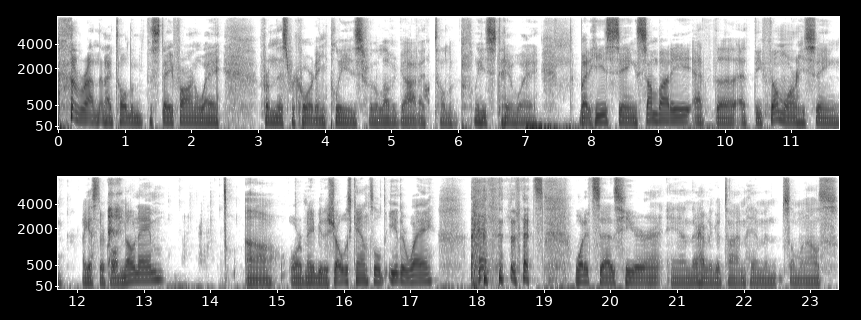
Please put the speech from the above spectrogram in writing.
run that I told him to stay far and away from this recording, please, for the love of God. I told him please stay away. But he's seeing somebody at the at the Fillmore. He's seeing I guess they're called Noname, uh, or maybe the show was canceled. Either way, that's what it says here, and they're having a good time, him and someone else.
